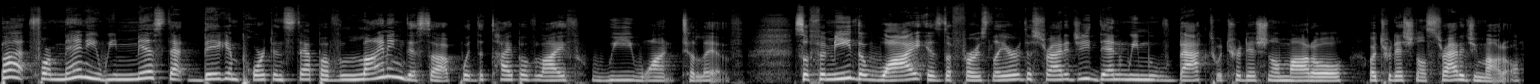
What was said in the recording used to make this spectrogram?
But for many, we miss that big important step of lining this up with the type of life we want to live. So for me, the why is the first layer of the strategy. Then we move back to a traditional model or traditional strategy model.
